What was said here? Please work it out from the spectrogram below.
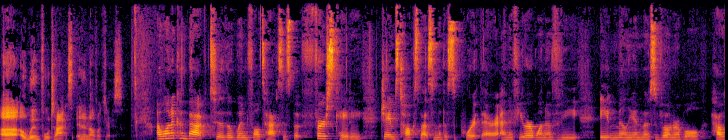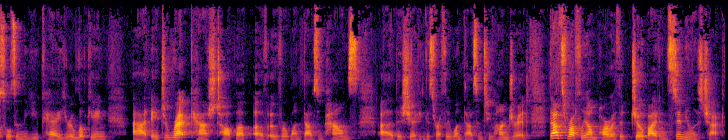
uh, a windfall tax in another case. I want to come back to the windfall taxes, but first, Katie, James talks about some of the support there. And if you are one of the 8 million most vulnerable households in the UK, you're looking at a direct cash top up of over £1,000 uh, this year. I think it's roughly 1,200. That's roughly on par with a Joe Biden stimulus check.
